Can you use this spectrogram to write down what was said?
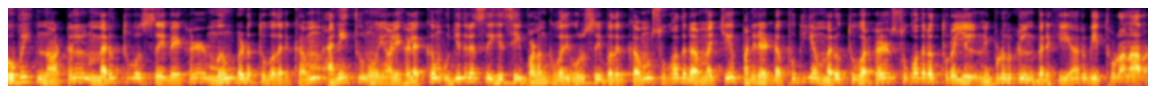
குவைத் நாட்டில் மருத்துவ சேவைகள் மேம்படுத்துவதற்கும் அனைத்து நோயாளிகளுக்கும் உயர்தர சிகிச்சை வழங்குவதை உறுதி செய்வதற்கும் சுகாதார அமைச்சு பன்னிரண்டு புதிய மருத்துவர்கள் சுகாதாரத்துறையில் நிபுணர்களின் வருகையை அறிவித்துள்ளனர்.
